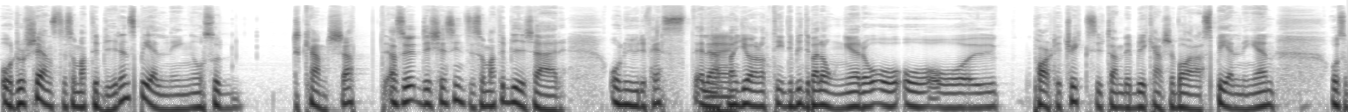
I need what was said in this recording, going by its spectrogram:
och då känns det som att det blir en spelning och så kanske att Alltså det känns inte som att det blir så här och nu är det fest eller Nej. att man gör någonting. Det blir inte ballonger och, och, och, och party tricks utan det blir kanske bara spelningen och så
